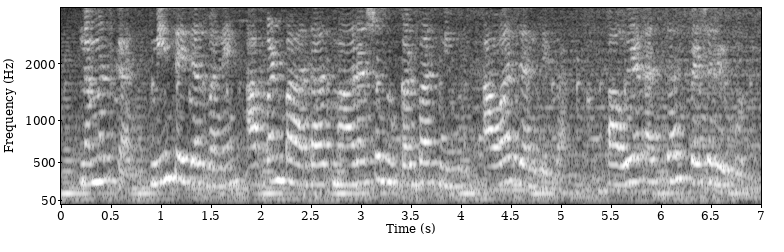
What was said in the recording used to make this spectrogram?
नमस्कार मी सेजल बने. आपण पाहत आहात महाराष्ट्र सुपरफास्ट न्यूज आवाज जनतेचा. पाहूयात आजचा स्पेशल रिपोर्ट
